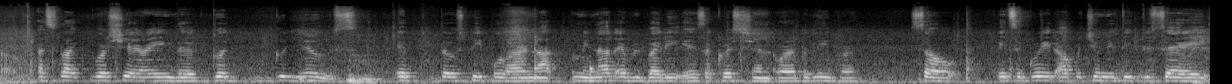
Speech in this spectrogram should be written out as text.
uh, as like we're sharing the good, good news. Mhm. If those people are not, I mean, not everybody is a Christian or a believer. So it's a great opportunity to say,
